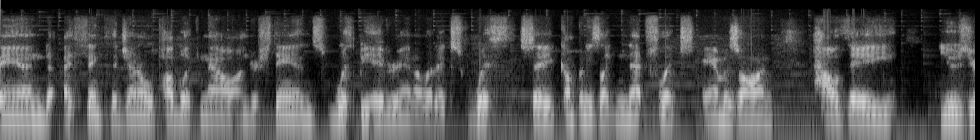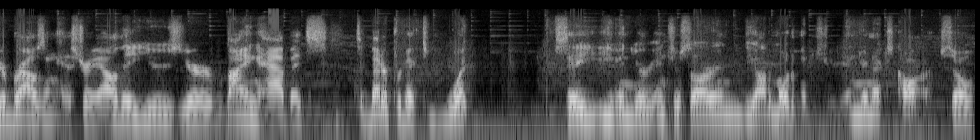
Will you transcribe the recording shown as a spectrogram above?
And I think the general public now understands with behavior analytics, with, say, companies like Netflix, Amazon, how they use your browsing history, how they use your buying habits to better predict what, say, even your interests are in the automotive industry, in your next car. So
